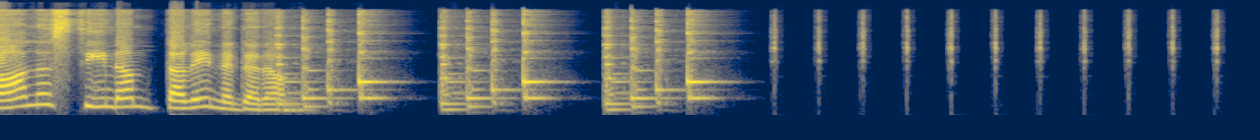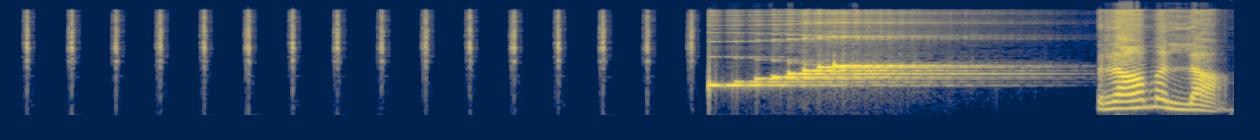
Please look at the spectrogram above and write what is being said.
பாலஸ்தீனம் தலைநகரம். ராமல்லா.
